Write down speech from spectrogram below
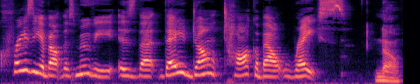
crazy about this movie is that they don't talk about race No.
